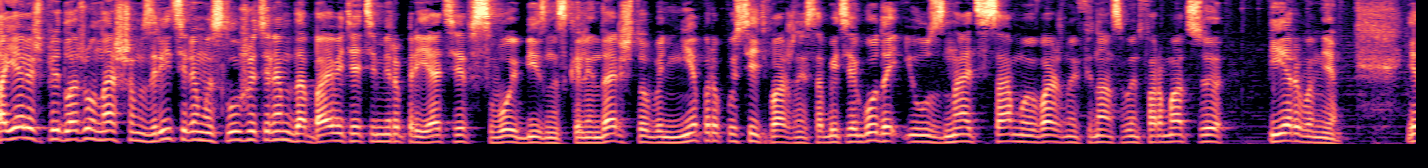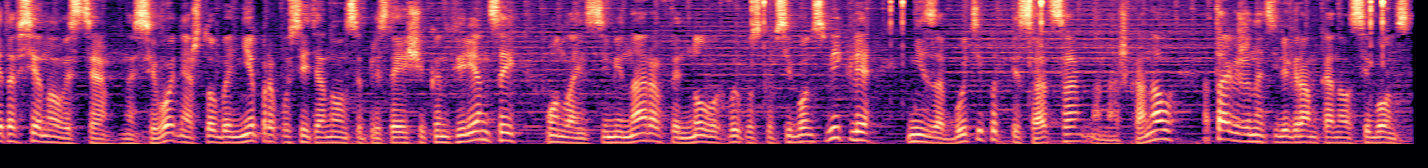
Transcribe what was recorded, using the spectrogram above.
А я лишь предложу нашим зрителям и слушателям добавить эти мероприятия в свой бизнес-календарь, чтобы не пропустить важные события года и узнать самую важную финансовую информацию первыми. И это все новости на сегодня. Чтобы не пропустить анонсы предстоящих конференций, онлайн-семинаров и новых выпусков Сибонс Викли, не забудьте подписаться на наш канал, а также на телеграм-канал Сибонс.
